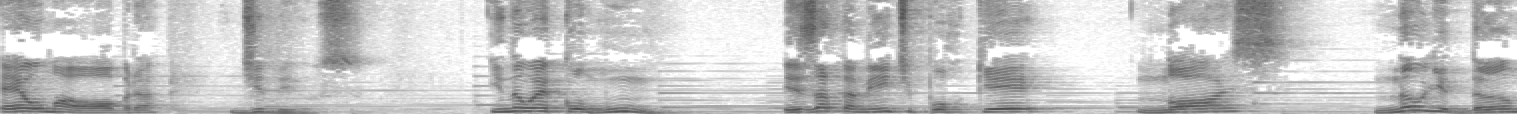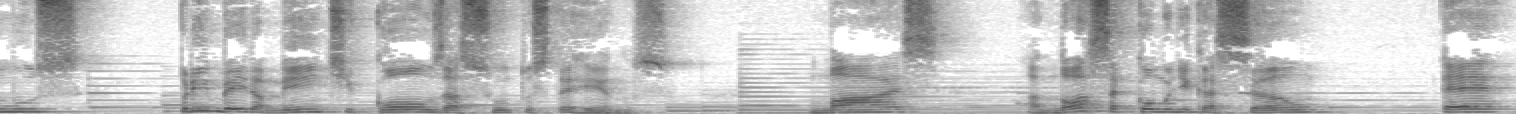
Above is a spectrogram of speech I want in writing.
é uma obra de Deus. E não é comum, exatamente porque nós não lhe damos primeiramente com os assuntos terrenos, mas a nossa comunicação é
